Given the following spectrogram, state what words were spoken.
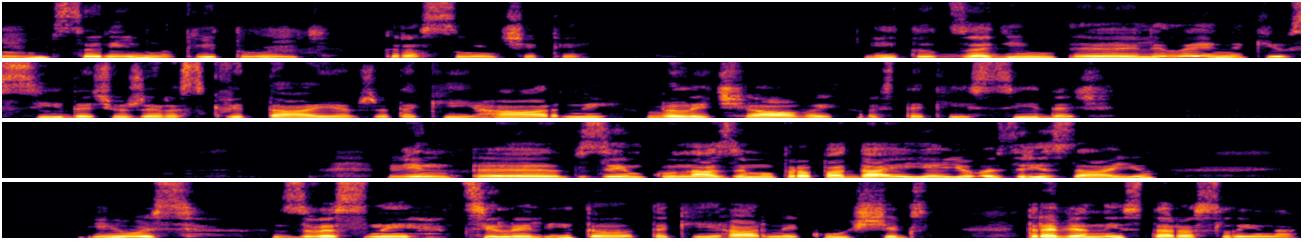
М, Все рівно квітують красунчики. І тут ззаді е, лілейників сідач уже розквітає, вже такий гарний, величавий, ось такий сідач. Він е, взимку на зиму пропадає, я його зрізаю. І ось з весни ціле літо такий гарний кущик. Трав'яниста рослина.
